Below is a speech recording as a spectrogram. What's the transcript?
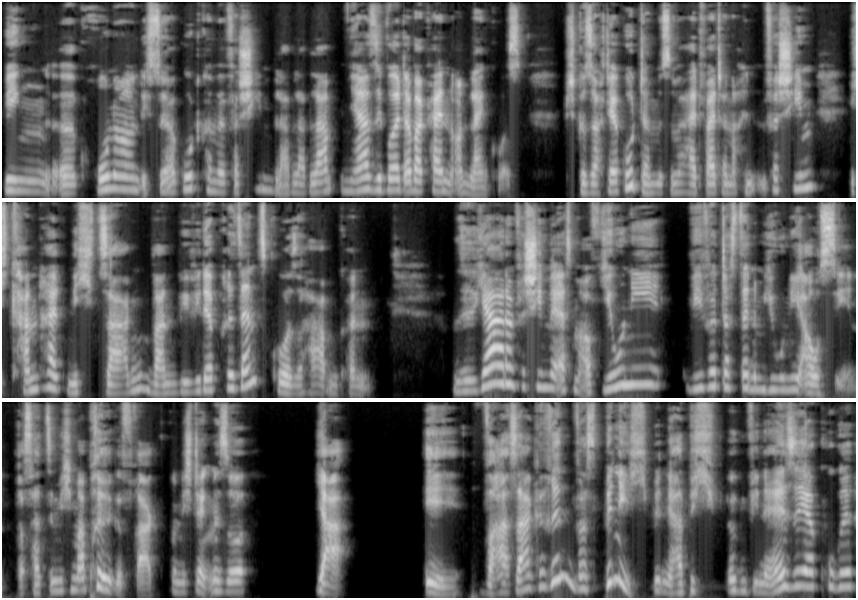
wegen äh, Corona und ich so ja gut, können wir verschieben, bla bla bla. Ja, sie wollte aber keinen Online-Kurs. Hab ich gesagt, ja gut, dann müssen wir halt weiter nach hinten verschieben. Ich kann halt nicht sagen, wann wir wieder Präsenzkurse haben können. Und sie, ja, dann verschieben wir erstmal auf Juni. Wie wird das denn im Juni aussehen? Das hat sie mich im April gefragt. Und ich denk mir so, ja, eh, Wahrsagerin, was bin ich? Bin, hab ich irgendwie eine Hellseherkugel?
